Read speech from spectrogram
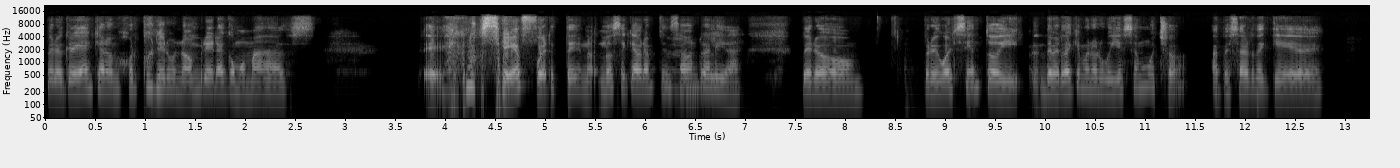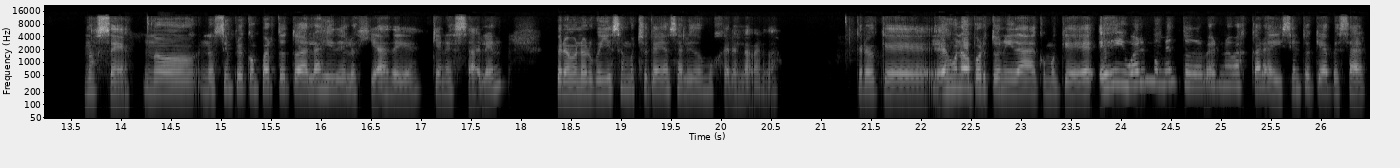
pero creían que a lo mejor poner un hombre era como más, eh, no sé, fuerte, no, no sé qué habrán pensado en Mm. realidad, pero, pero igual siento y de verdad que me enorgullece mucho, a pesar de que, no sé, no, no siempre comparto todas las ideologías de quienes salen, pero me enorgullece mucho que hayan salido mujeres, la verdad. Creo que Sí. es una oportunidad, como que es igual el momento de ver nuevas caras y siento que a pesar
